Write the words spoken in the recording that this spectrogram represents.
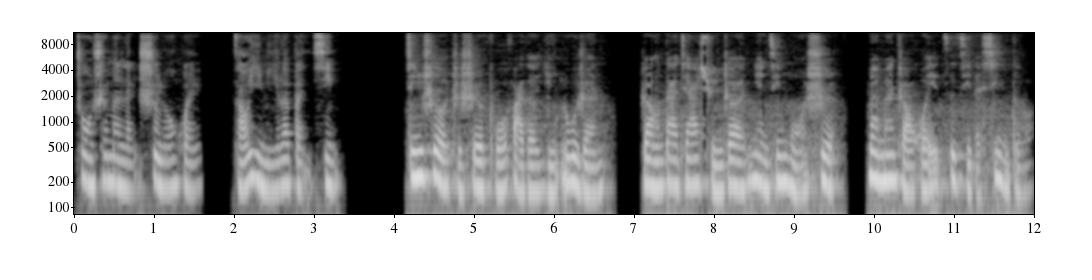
众生们累世轮回，早已迷了本性。金舍只是佛法的引路人。让大家循着念经模式，慢慢找回自己的性德。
